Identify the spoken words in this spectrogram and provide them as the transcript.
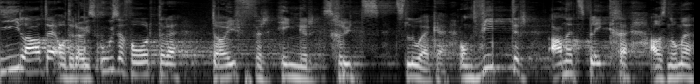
einladen oder uns herausfordern, tiefer hinter das Kreuz zu schauen und weiter anzublicken, als nur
